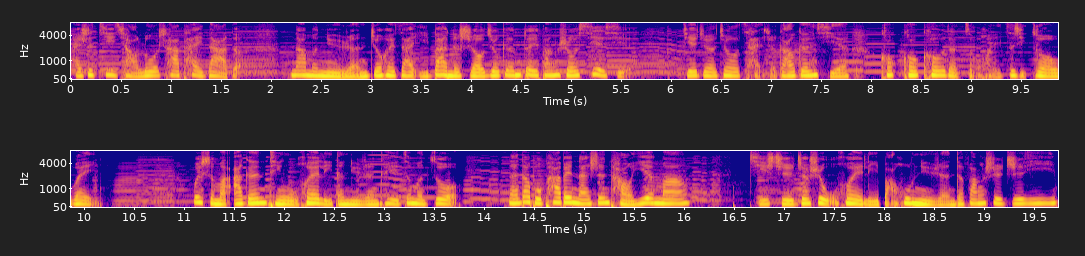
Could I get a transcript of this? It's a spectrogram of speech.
还是技巧落差太大的。那么女人就会在一半的时候就跟对方说谢谢，接着就踩着高跟鞋，抠抠抠的走回自己座位。为什么阿根廷舞会里的女人可以这么做？难道不怕被男生讨厌吗？其实这是舞会里保护女人的方式之一。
